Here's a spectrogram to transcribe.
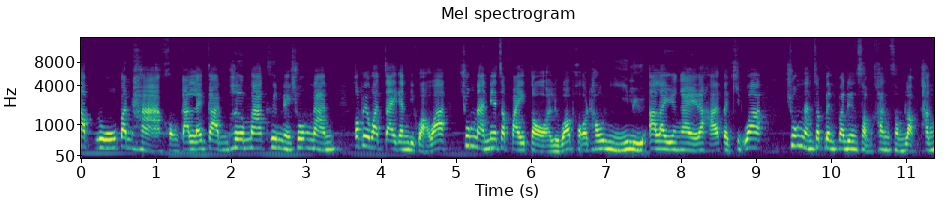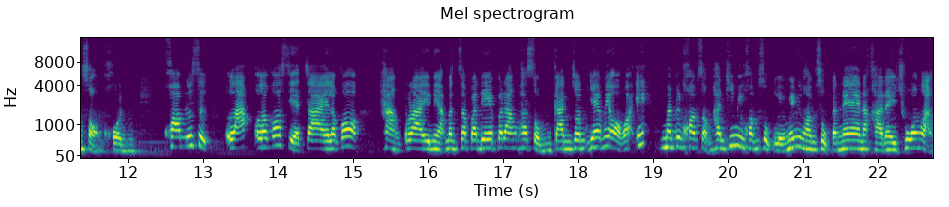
รับรู้ปัญหาของกันและกันเพิ่มมากขึ้นในช่วงนั้น ก็ไปวัดใจกันดีกว่าว่า ช่วงนั้นเนี่ยจะไปต่อหรือว่าพอเท่านี้หรืออะไรยังไงนะคะ แต่คิดว่า ช่วงนั้นจะเป็นประเด็นสำคัญสำหรับทั้งสองคน ความรู้สึกรักแล้วก็เสียใจแล้วก็ห่างไกลเนี่ยมันจะประเดประดังผสมกันจนแยกไม่ออกว่าเอ๊ะมันเป็นความสัมพันธ์ที่มีความสุขหรือไม่มีความสุขกันแน่นะคะ ในช่วงหลัง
